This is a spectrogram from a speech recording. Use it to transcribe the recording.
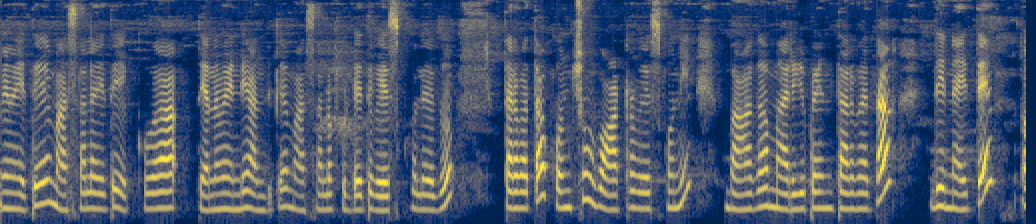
మేమైతే మసాలా అయితే ఎక్కువ తినమండి. అందుకే మసాలా ఫుడ్ అయితే వేసుకోలేదు. తర్వాత కొంచెం వాటర్ వేసుకొని బాగా మరిగిపోయిన తర్వాత దీన్ని అయితే ఓ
